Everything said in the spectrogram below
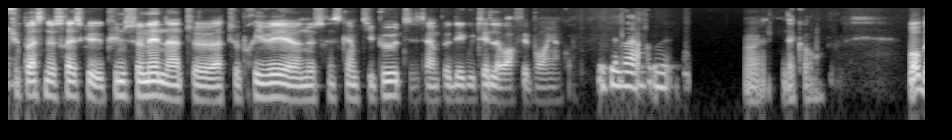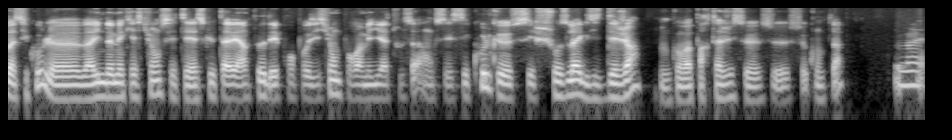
tu passes ne serait-ce qu'une semaine à te, à te priver, euh, ne serait-ce qu'un petit peu, tu étais un peu dégoûté de l'avoir fait pour rien. Quoi. C'est ça, ouais. Ouais, d'accord. Bon, bah c'est cool. Euh, bah, une de mes questions, c'était est-ce que tu avais un peu des propositions pour remédier à tout ça? Donc c'est c'est cool que ces choses-là existent déjà. Donc on va partager ce, ce, ce compte-là. Ouais.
